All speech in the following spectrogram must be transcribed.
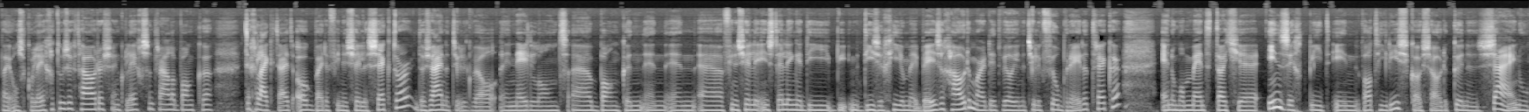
Bij onze collega-toezichthouders en collega-centrale banken. Tegelijkertijd ook bij de financiële sector. Er zijn natuurlijk wel in Nederland banken en, en financiële instellingen die, die zich hiermee bezighouden. Maar dit wil je natuurlijk veel breder trekken. En op het moment dat je inzicht biedt in wat die risico's zouden kunnen zijn, hoe,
